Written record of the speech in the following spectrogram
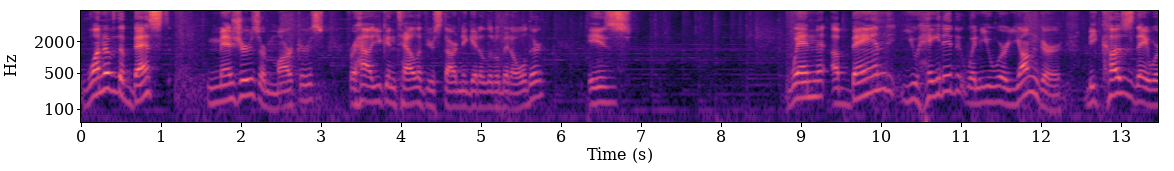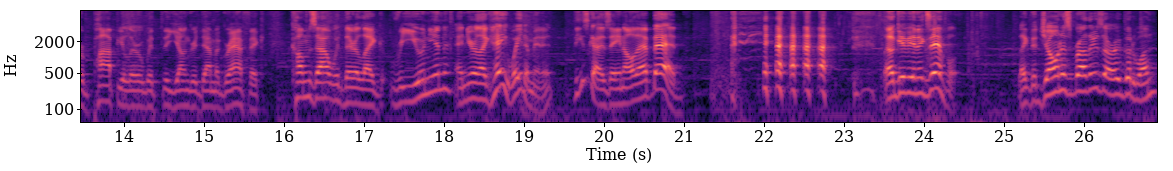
One of the best measures or markers for how you can tell if you're starting to get a little bit older is when a band you hated when you were younger because they were popular with the younger demographic comes out with their like reunion and you're like, "Hey, wait a minute. These guys ain't all that bad." I'll give you an example. Like the Jonas Brothers are a good one.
